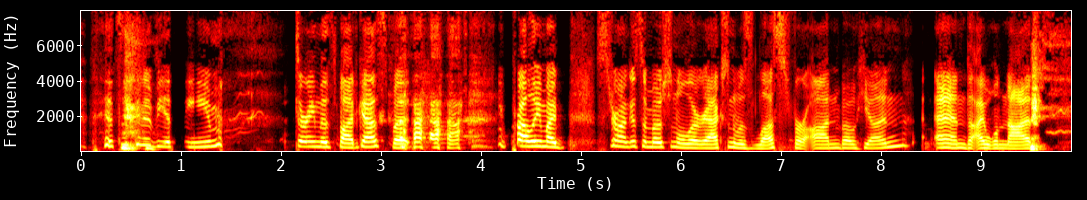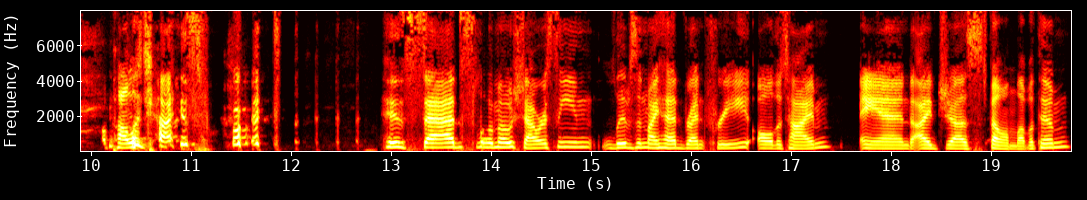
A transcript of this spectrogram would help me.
this is going to be a theme during this podcast. But probably my strongest emotional reaction was lust for An Bo Hyun, and I will not apologize for it. His sad slow mo shower scene lives in my head rent free all the time, and I just fell in love with him.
